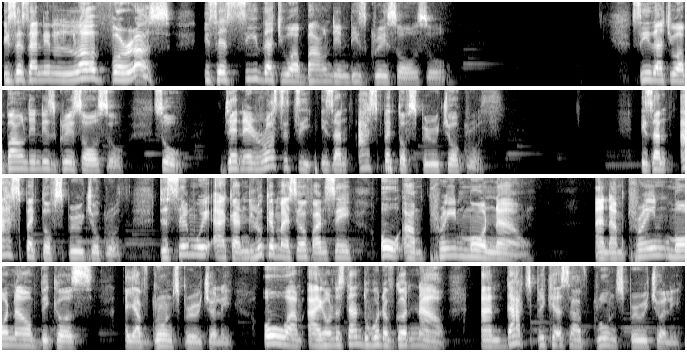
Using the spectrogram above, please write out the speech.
It says, and in love for us, it says, see that you are bound in this grace also. See that you are bound in this grace also. So, generosity is an aspect of spiritual growth is an aspect of spiritual growth. The same way I can look at myself and say, Oh, I'm praying more now. And I'm praying more now because I have grown spiritually. Oh, I'm, I understand the word of God now. And that's because I've grown spiritually.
